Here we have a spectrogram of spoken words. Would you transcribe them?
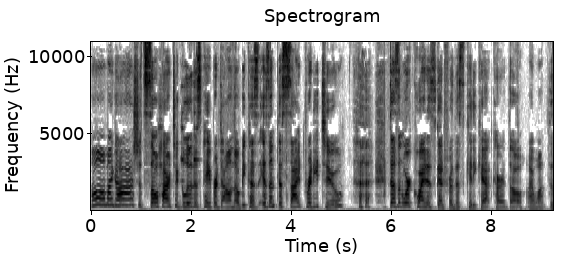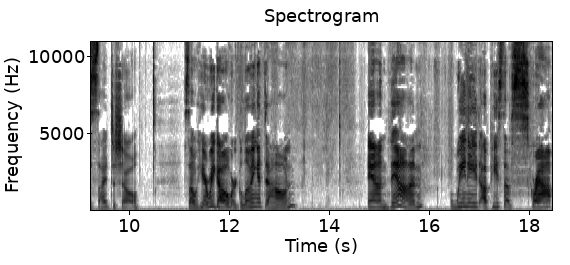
Oh my gosh, it's so hard to glue this paper down though because isn't this side pretty too? Doesn't work quite as good for this kitty cat card though. I want this side to show. So here we go, we're gluing it down. And then we need a piece of scrap.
